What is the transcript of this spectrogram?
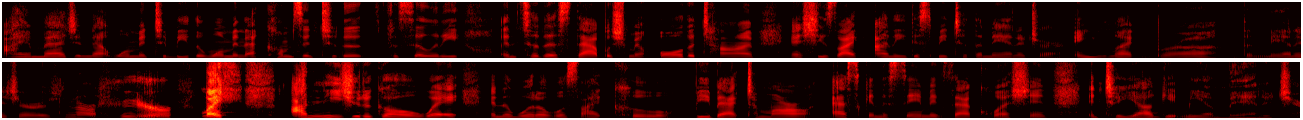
I imagine that woman to be the woman that comes into the facility, into the establishment all the time and she's like, I need to speak to the manager. And you like, bruh, the manager is not here. Like, I need you to go away. And the widow was like, cool, be back tomorrow, asking the same exact question until y'all get me a manager.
